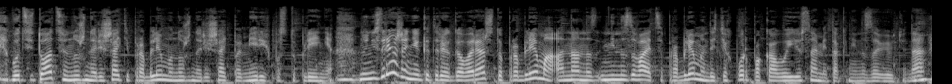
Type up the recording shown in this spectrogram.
угу. вот ситуацию нужно решать, и проблему нужно решать по мере их поступления. Угу. Ну, не зря же некоторые говорят, что проблема она не называется проблемой до тех пор, пока вы ее сами так не назовете. Да? Угу.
